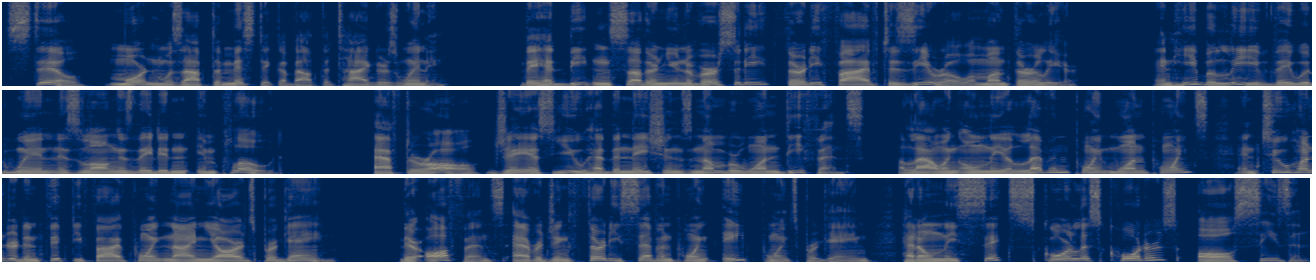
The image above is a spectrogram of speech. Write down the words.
Still, Morton was optimistic about the Tigers winning. They had beaten Southern University 35 to 0 a month earlier, and he believed they would win as long as they didn't implode. After all, JSU had the nation's number one defense, allowing only 11.1 points and 255.9 yards per game. Their offense, averaging 37.8 points per game, had only six scoreless quarters all season.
